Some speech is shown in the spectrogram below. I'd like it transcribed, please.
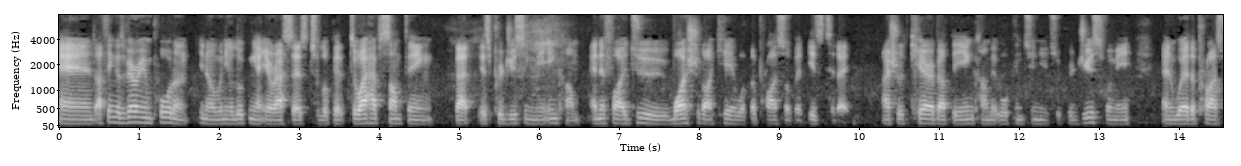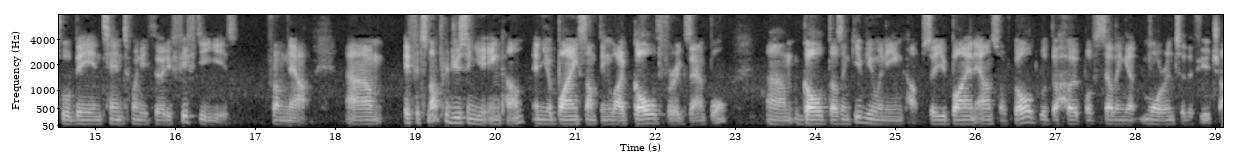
And I think it's very important, you know, when you're looking at your assets to look at do I have something that is producing me income? And if I do, why should I care what the price of it is today? I should care about the income it will continue to produce for me and where the price will be in 10, 20, 30, 50 years from now. Um, if it's not producing you income and you're buying something like gold, for example, um, gold doesn't give you any income. So you buy an ounce of gold with the hope of selling it more into the future.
